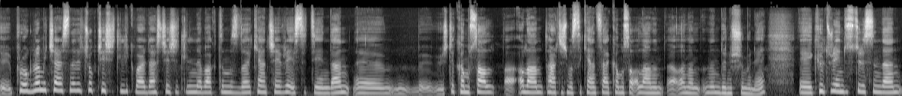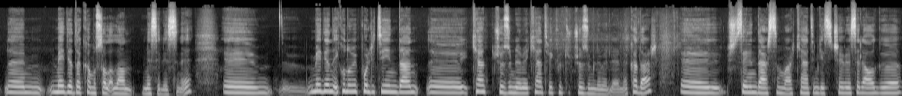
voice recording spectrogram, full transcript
e, program içerisinde de çok çeşitlilik var. Ders çeşitliliğine baktığımızda kent çevre estetiğinden e, işte kamusal alan tartışması, kentsel kamusal alanın alanının dönüşümüne, e, kültür endüstrisinden e, medyada kamusal alan meselesine, e, medyanın ekonomi politiğinden e, kent çözümleme, kent ve kültür çözümlemelerine kadar e, senin dersin var. Kent imgesi, çevresel algı,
